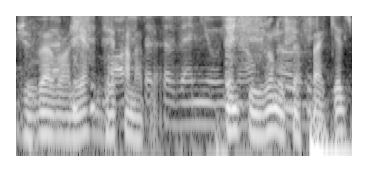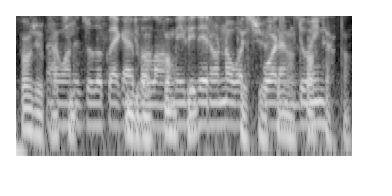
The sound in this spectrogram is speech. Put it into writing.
Je veux avoir l'air d'être à ma place. Même si les gens ne savent pas quel sport je pratique, ils doivent penser que je fais un sport certain.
